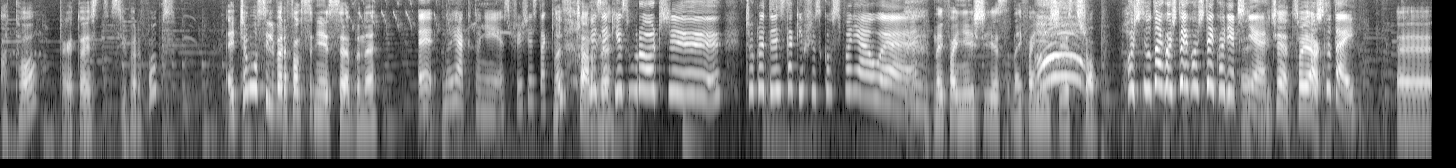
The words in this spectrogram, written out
A to? Czekaj, to jest Silver Fox? Ej, czemu Silver Fox nie jest srebrny? E, no jak to nie jest? Przecież jest taki... No jest czarny. Jest jaki jest uroczy! To jest takie wszystko wspaniałe! Najfajniejszy jest, najfajniejszy jest shop. Chodź tutaj, chodź tutaj, chodź tutaj koniecznie! E, gdzie? Co jak? Chodź tutaj! E,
